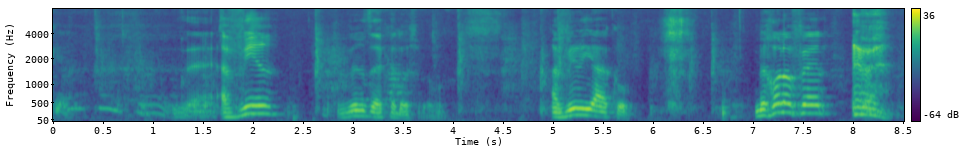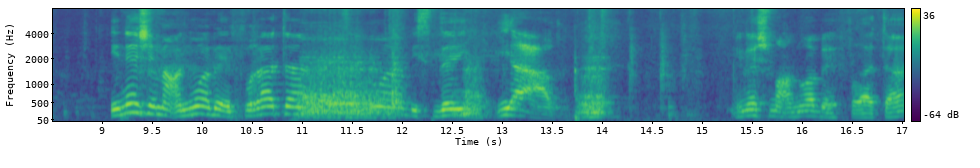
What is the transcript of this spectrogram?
כל. זה אוויר, אוויר זה הקדוש ברוך הוא. אוויר יעקב. בכל אופן, הנה שמענוע באפרתה, צנוע בשדה יער. הנה שמענוע באפרתה,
